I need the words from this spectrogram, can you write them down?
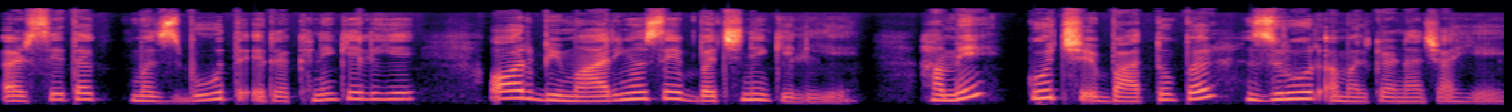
عرصے تک مضبوط رکھنے کے لیے اور بیماریوں سے بچنے کے لیے ہمیں کچھ باتوں پر ضرور عمل کرنا چاہیے۔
